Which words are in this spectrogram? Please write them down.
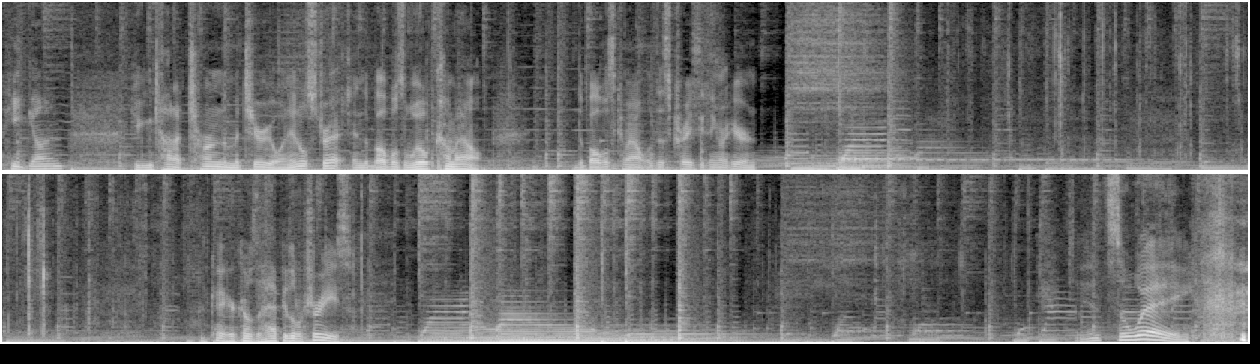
heat gun, you can kind of turn the material and it'll stretch and the bubbles will come out. The bubbles come out with this crazy thing right here. Okay, here comes the happy little trees. It's away.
